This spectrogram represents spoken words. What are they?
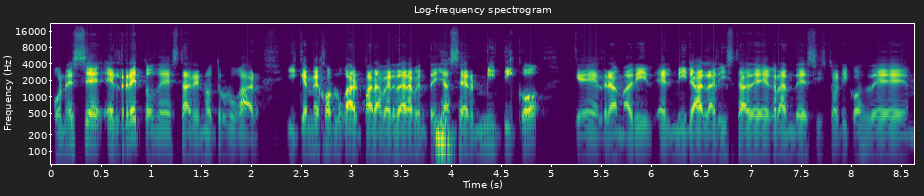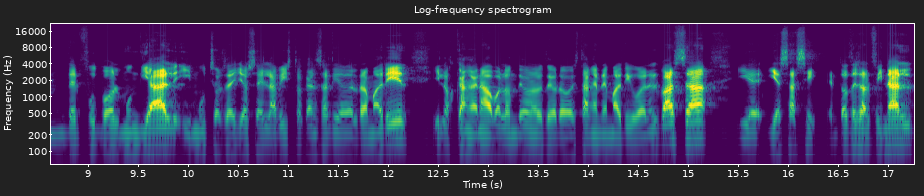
ponerse el reto de estar en otro lugar. Y qué mejor lugar para verdaderamente ya ser mítico que el Real Madrid. Él mira la lista de grandes históricos del fútbol mundial y muchos de ellos él ha visto que han salido del Real Madrid y los que han ganado balón de oro, de oro están en el Madrid o en el Barça y, eh, y es así. Entonces al final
